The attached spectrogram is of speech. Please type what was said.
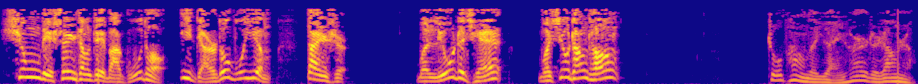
兄弟身上这把骨头一点都不硬，但是我留着钱，我修长城。周胖子远远的嚷嚷：“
